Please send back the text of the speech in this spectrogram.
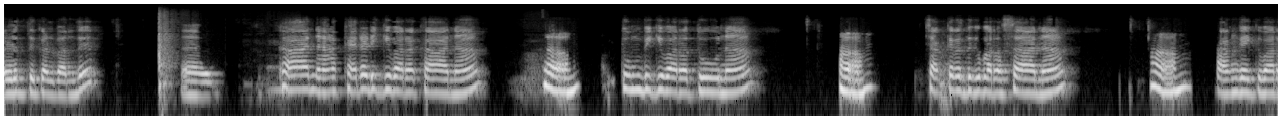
எழுத்துக்கள் வந்து கானா கரடிக்கு வர கானா தும்பிக்கு வர தூணா ஆம், சக்கரத்துக்கு வர சானா தங்கைக்கு வர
